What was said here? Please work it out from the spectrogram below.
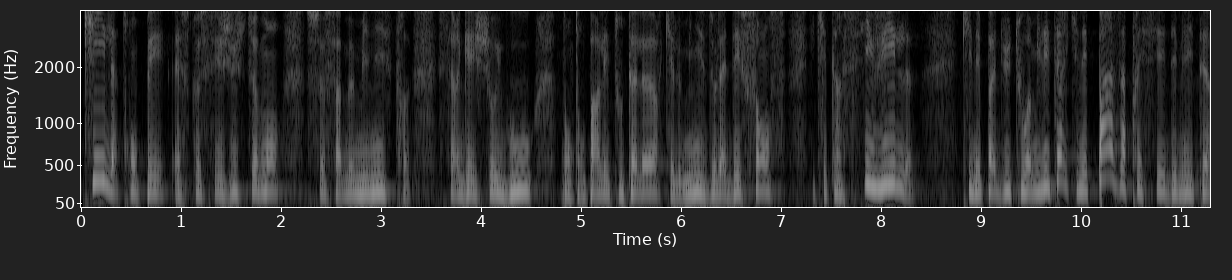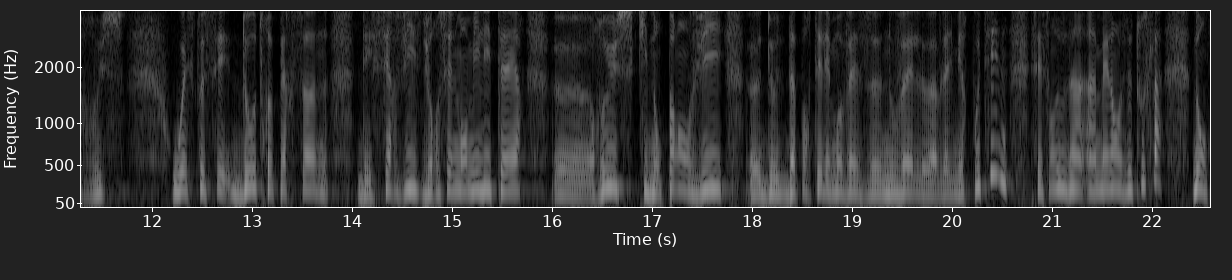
Qui l'a trompé Est-ce que c'est justement ce fameux ministre Sergei Shoigu, dont on parlait tout à l'heure, qui est le ministre de la Défense, et qui est un civil qui n'est pas du tout un militaire et qui n'est pas apprécié des militaires russes Ou est-ce que c'est d'autres personnes, des services du renseignement militaire euh, russe, qui n'ont pas envie euh, d'apporter les mauvaises nouvelles à Vladimir Poutine? C'est sans doute un, mélange de tout cela. Donc,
